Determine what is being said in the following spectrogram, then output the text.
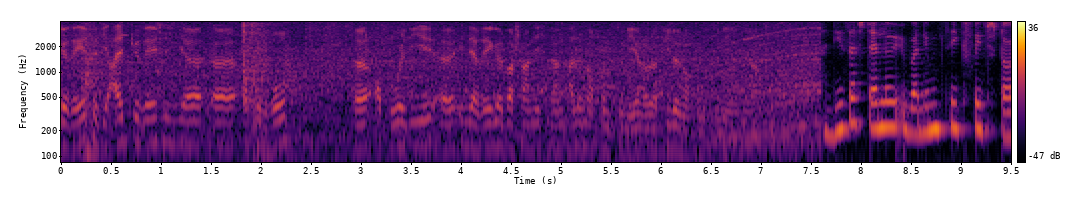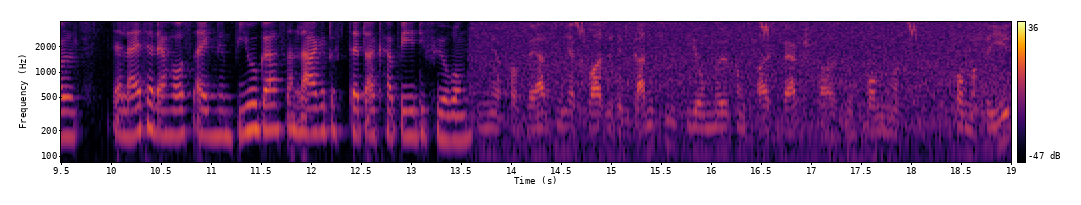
Geräte, die Altgeräte hier äh, auf den Hof, äh, obwohl die äh, in der Regel wahrscheinlich dann alle noch funktionieren oder viele noch funktionieren. Ja. An dieser Stelle übernimmt Siegfried Stolz, der Leiter der hauseigenen Biogasanlage des ZAKB, die Führung. Wir verwerten hier quasi den ganzen Biomüll vom Kreis Bergstraße, vom, vom Ried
